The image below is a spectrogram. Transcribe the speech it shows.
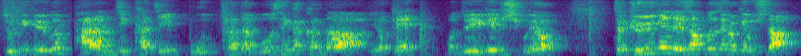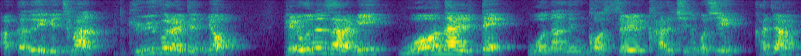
조기 교육은 바람직하지 못하다고 생각한다 이렇게 먼저 얘기해 주시고요. 자 교육에 대해서 한번 생각해 봅시다. 아까도 얘기했지만 교육을 할 때는요 배우는 사람이 원할 때 원하는 것을 가르치는 것이 가장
